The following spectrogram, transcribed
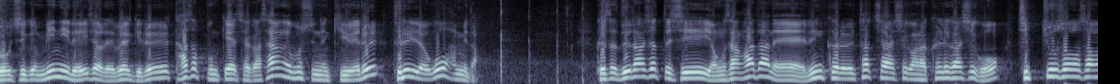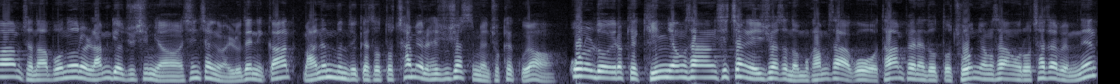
요 지금 미니 레이저 레벨기를 다섯 분께 제가 사용해 볼 수 있는 기회를 드리려고 합니다. 그래서 늘 하셨듯이 영상 하단에 링크를 터치하시거나 클릭하시고 집 주소, 성함, 전화번호를 남겨주시면 신청이 완료되니까 많은 분들께서 또 참여를 해주셨으면 좋겠고요. 오늘도 이렇게 긴 영상 시청해 주셔서 너무 감사하고 다음 편에도 또 좋은 영상으로 찾아뵙는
